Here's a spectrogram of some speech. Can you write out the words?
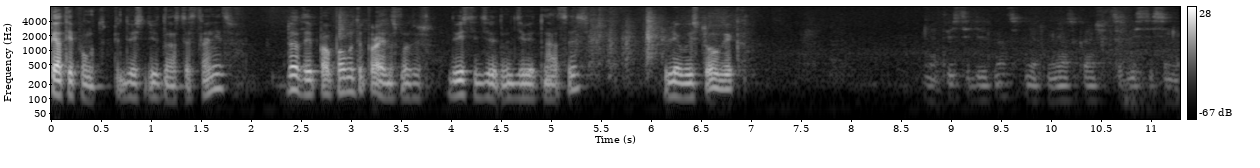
пятый пункт, 219 страница. Да, ты, по-моему, ты правильно смотришь. 219, левый столбик. Нет, 219, нет, у меня заканчивается 217.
